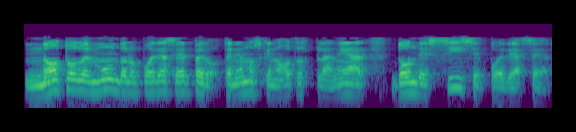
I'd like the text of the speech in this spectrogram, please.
no todo el mundo lo puede hacer, pero tenemos que nosotros planear donde sí se puede hacer.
